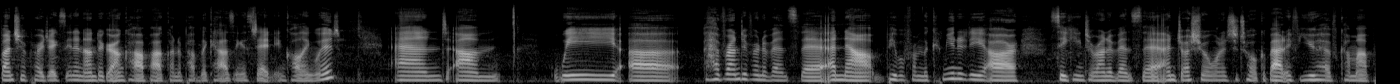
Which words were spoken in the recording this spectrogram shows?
bunch of projects in an underground car park on a public housing estate in Collingwood, and um, we. Uh, have run different events there, and now people from the community are seeking to run events there. And Joshua wanted to talk about if you have come up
